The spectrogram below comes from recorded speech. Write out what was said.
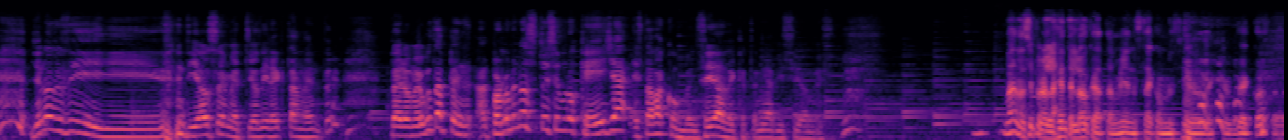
Yo no sé si Dios se metió directamente, Pero me gusta pensar, por lo menos estoy seguro que ella estaba convencida de que tenía visiones. Bueno, sí, pero la gente loca también está convencida de que ve cosas.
